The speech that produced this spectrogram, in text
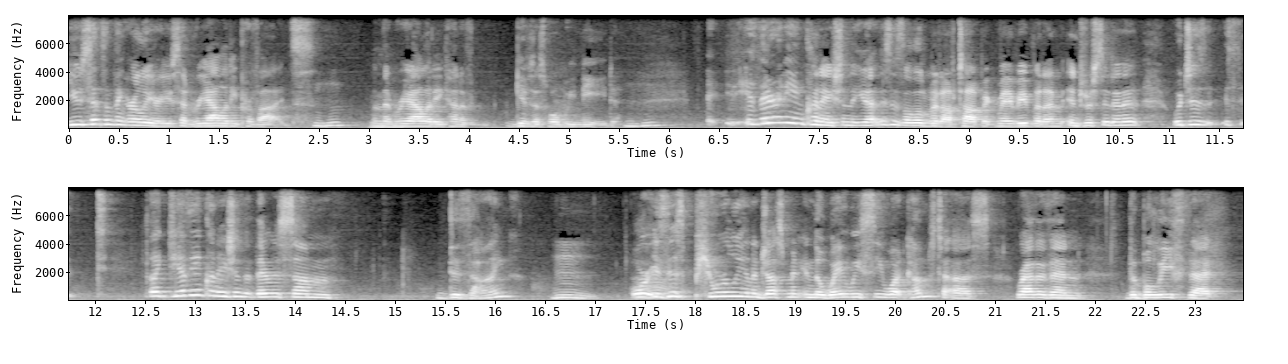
You said something earlier. You said reality provides, Mm-hmm. and that reality kind of gives us what we need. Mm-hmm. Is there any inclination that you have? This is a little bit off topic, maybe, but I'm interested in it. Which is, is it, like, do you have the inclination that there is some design, Mm. or is this purely an adjustment in the way we see what comes to us, rather than the belief that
